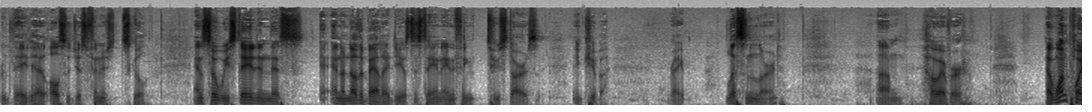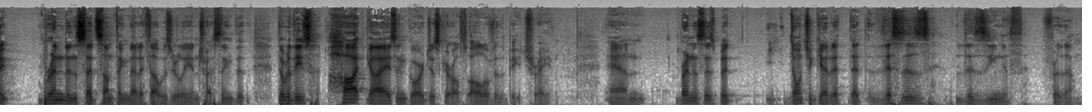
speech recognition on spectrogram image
They had also just finished school. And so we stayed in this, and another bad idea is to stay in anything two stars in Cuba, right? Lesson learned. Um, however, at one point, Brendan said something that I thought was really interesting that there were these hot guys and gorgeous girls all over the beach, right? And Brendan says, but don't you get it that this is the zenith for them?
